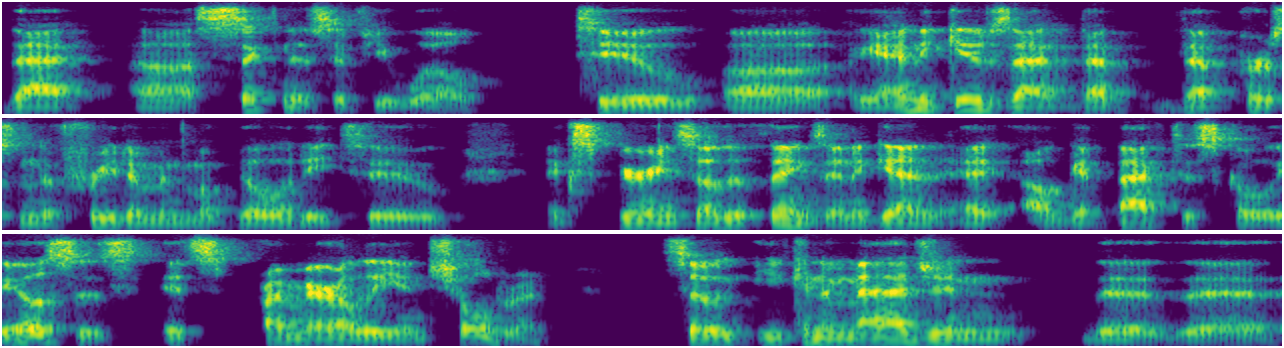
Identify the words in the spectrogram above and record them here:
that uh, sickness, if you will, to uh, and it gives that that that person the freedom and mobility to experience other things. And again, eh, I'll get back to scoliosis. It's primarily in children, so you can imagine the the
